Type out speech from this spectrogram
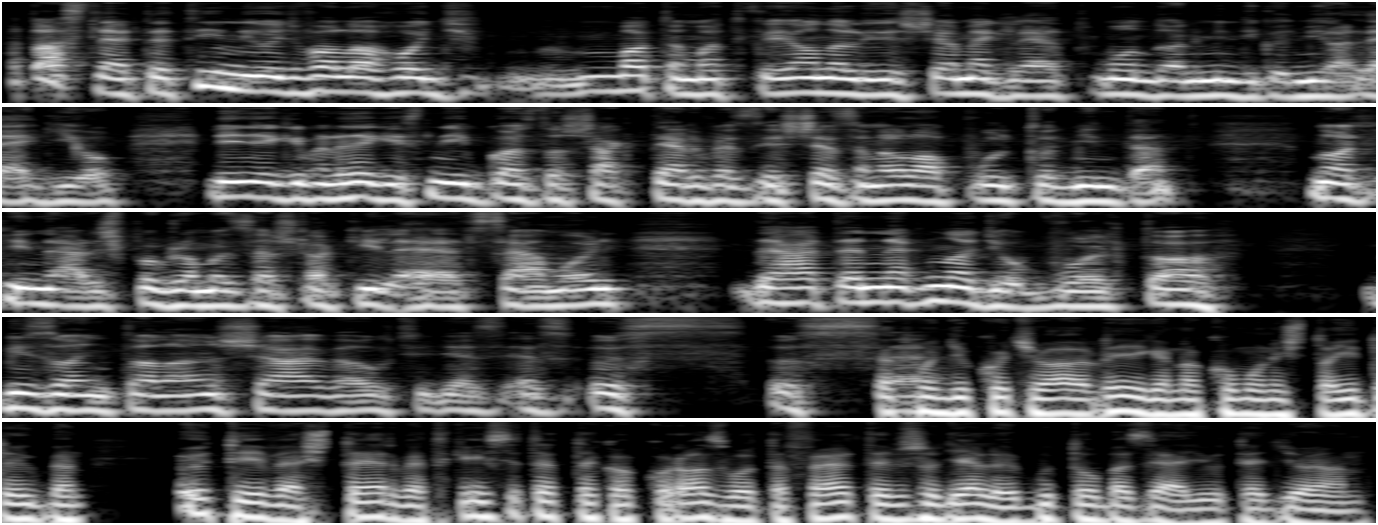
Hát azt lehetett hinni, hogy valahogy matematikai analízissel meg lehet mondani mindig, hogy mi a legjobb. Lényegében az egész népgazdaság tervezés ezen alapult, hogy mindent nagy lineáris programozással ki lehet számolni, de hát ennek nagyobb volt a bizonytalansága, úgyhogy ez, ez össz, össze. Tehát mondjuk, hogyha régen a kommunista időkben öt éves tervet készítettek, akkor az volt a feltevés, hogy előbb-utóbb az eljut egy olyan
